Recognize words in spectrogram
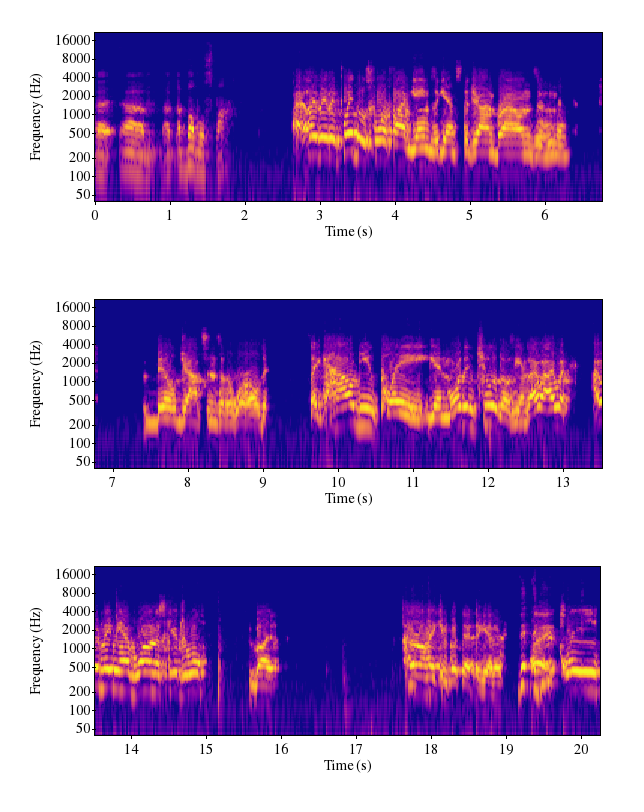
uh, um, a, a bubble spot. I, they, they played those four or five games against the John Browns and Bill Johnsons of the world. It's like, how do you play again more than two of those games? I, I would, I would maybe have one on the schedule, but I don't know how you can put that together. The- Like, play,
